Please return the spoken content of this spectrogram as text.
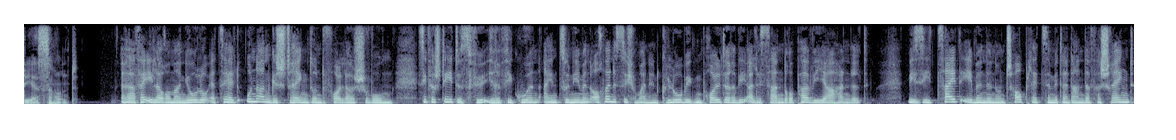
Der Sound. Raffaella Romagnolo erzählt unangestrengt und voller Schwung. Sie versteht es, für ihre Figuren einzunehmen, auch wenn es sich um einen klobigen Polterer wie Alessandro Pavia handelt wie sie Zeitebenen und Schauplätze miteinander verschränkt,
